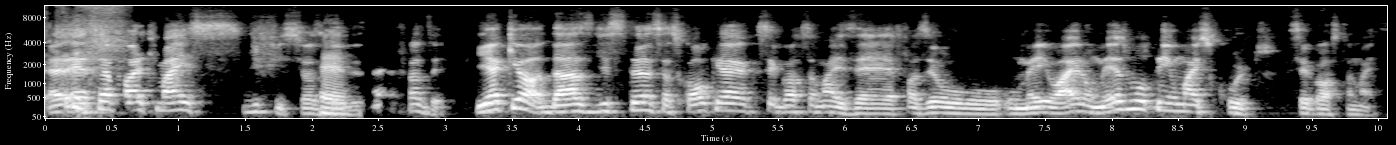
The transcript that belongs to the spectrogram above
É, essa é a parte mais difícil, às é. vezes, né? Fazer. E aqui, ó, das distâncias, qual que é que você gosta mais? É fazer o, o meio Iron mesmo ou tem o mais curto que você gosta mais?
